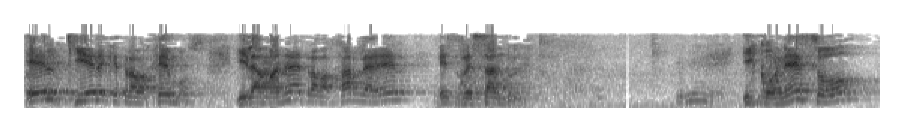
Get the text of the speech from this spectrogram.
Él quiere que trabajemos. Y la manera de trabajarle a Él es rezándole. Y con eso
